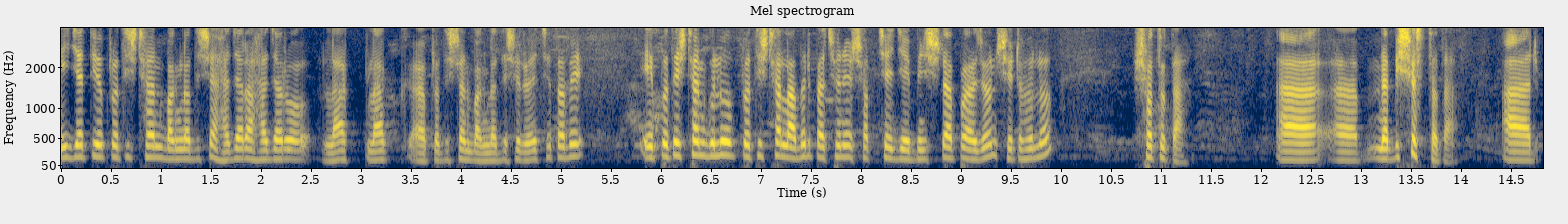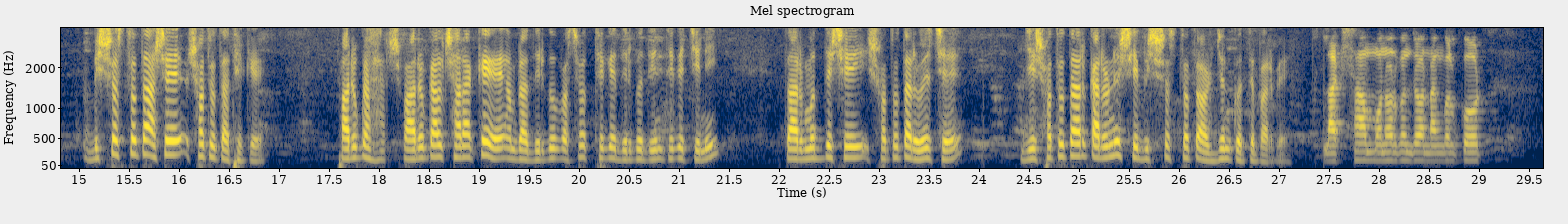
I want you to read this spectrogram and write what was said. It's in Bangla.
এই জাতীয় প্রতিষ্ঠান বাংলাদেশে হাজারো হাজারো লাখ লাখ প্রতিষ্ঠান বাংলাদেশে রয়েছে। তবে এই প্রতিষ্ঠানগুলো প্রতিষ্ঠা লাভের পেছনে সবচেয়ে যে জিনিসটা প্রয়োজন সেটা হলো সততা না, বিশ্বস্ততা। আর বিশ্বস্ততা আসে সততা থেকে। ফারুক আল ফারুক আল সারাকে আমরা দীর্ঘ বছর থেকে, দীর্ঘদিন থেকে চিনি। তার মধ্যে সেই সততা রয়েছে, যে সততার কারণে সে বিশ্বস্ততা অর্জন করতে পারবে। লাকসাম মনোরগঞ্জ নাঙ্গলকোট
